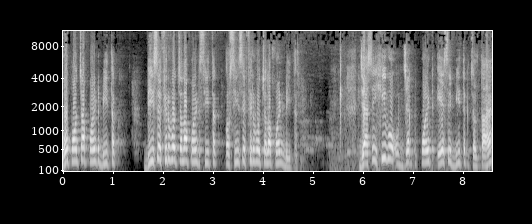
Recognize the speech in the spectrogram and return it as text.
वो पहुँचा पॉइंट बी तक बी से फिर वो चला पॉइंट सी तक, और सी से फिर वो चला पॉइंट डी तक। जैसे ही वो ऑब्जेक्ट पॉइंट ए से बी तक चलता है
